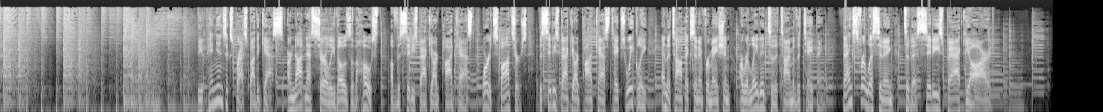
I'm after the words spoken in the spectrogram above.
The opinions expressed by the guests are not necessarily those of the host of the City's Backyard podcast or its sponsors. The City's Backyard podcast tapes weekly, and the topics and information are related to the time of the taping. Thanks for listening to the City's Backyard.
